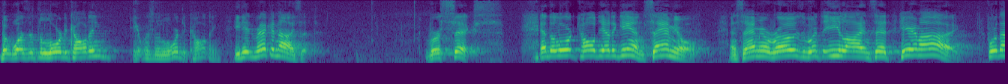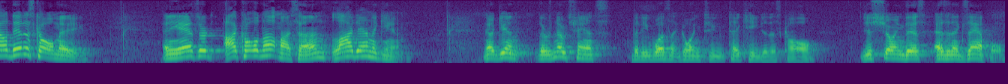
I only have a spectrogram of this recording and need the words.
But was it the Lord that called him? It was the Lord that called him. He didn't recognize it. Verse 6 And the Lord called yet again, Samuel. And Samuel rose and went to Eli and said, Here am I, for thou didst call me. And he answered, I called not my son, lie down again. Now, again, there was no chance that he wasn't going to take heed to this call. Just showing this as an example.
